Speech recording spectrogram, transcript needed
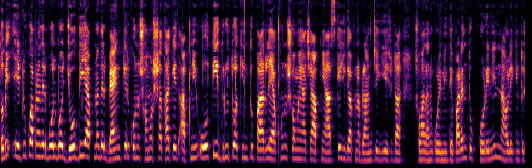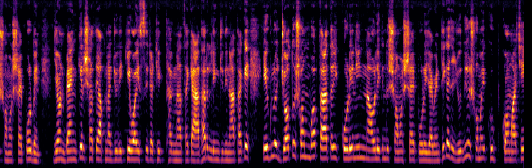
তবে এটুকু আপনাদের বলব, যদি আপনাদের ব্যাংকের কোনো সমস্যা থাকে, আপনি অতি দ্রুত কিন্তু পারলে এখনও সময় আছে, আপনি আজকে যদি আপনার ব্রাঞ্চে গিয়ে সেটা সমাধান করে নিতে পারেন, তো করে নিন না হলে কিন্তু সমস্যায় পড়বেন। যেমন ব্যাংকের সাথে আপনার যদি কেওয়াইসিটা ঠিকঠাক না থাকে, আধার লিঙ্ক যদি না থাকে, এগুলো যত সম্ভব তাড়াতাড়ি করে নিন না হলে কিন্তু সমস্যায় পড়ে যাবেন, ঠিক আছে? যদিও সময় খুব কম আছে,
